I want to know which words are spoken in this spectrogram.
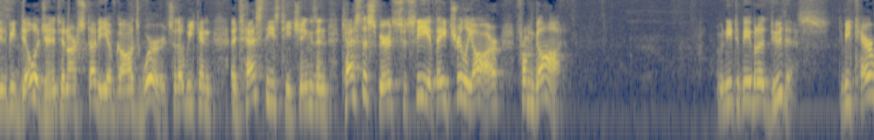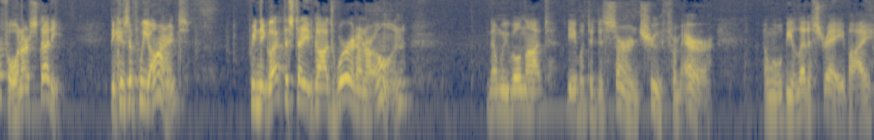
need to be diligent in our study of God's Word so that we can test these teachings and test the spirits to see if they truly are from God. We need to be able to do this, to be careful in our study. Because if we aren't, if we neglect the study of God's Word on our own, then we will not be able to discern truth from error and we will be led astray by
